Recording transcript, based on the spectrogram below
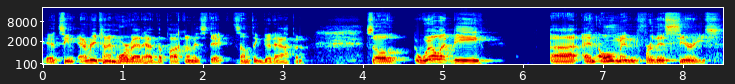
It seemed every time Horvat had the puck on his stick, something good happened. So, will it be uh, an omen for this series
